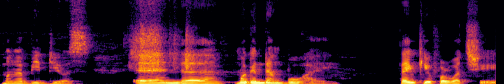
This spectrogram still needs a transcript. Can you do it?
mga videos. And ah, magandang buhay. Thank you for watching.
